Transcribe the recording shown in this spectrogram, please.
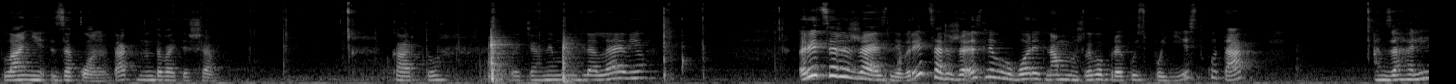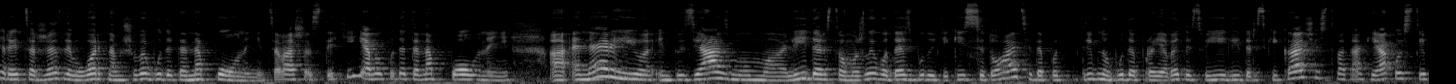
плані закону. Так? Ну, давайте ще карту витягнемо для левів. Рицар жезлів. Рицар жезлів говорить нам, можливо, про якусь поїздку, так? Взагалі, рицар жезлів говорить нам, що ви будете наповнені. Це ваша стихія, ви будете наповнені енергією, ентузіазмом, лідерством. Можливо, десь будуть якісь ситуації, де потрібно буде проявити свої лідерські качества, так, якості,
